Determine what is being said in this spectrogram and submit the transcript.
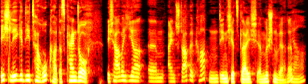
Ich lege die Tarotkarte, das ist kein Joke. Ich habe hier ähm, einen Stapel Karten, den ich jetzt gleich äh, mischen werde. Ja.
